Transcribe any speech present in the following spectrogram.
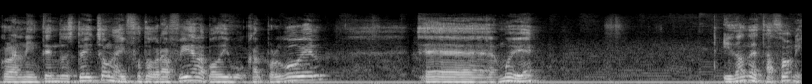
con la Nintendo Station. Hay fotografía la podéis buscar por Google. Eh, muy bien. ¿y dónde está Sony?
